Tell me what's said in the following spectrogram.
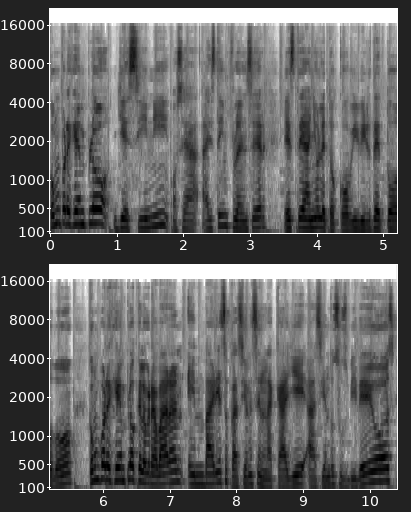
Como por ejemplo Yesini, o sea, a este influencer este año le tocó vivir de todo. Como por ejemplo que lo grabaran en varias ocasiones en la calle haciendo sus videos.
